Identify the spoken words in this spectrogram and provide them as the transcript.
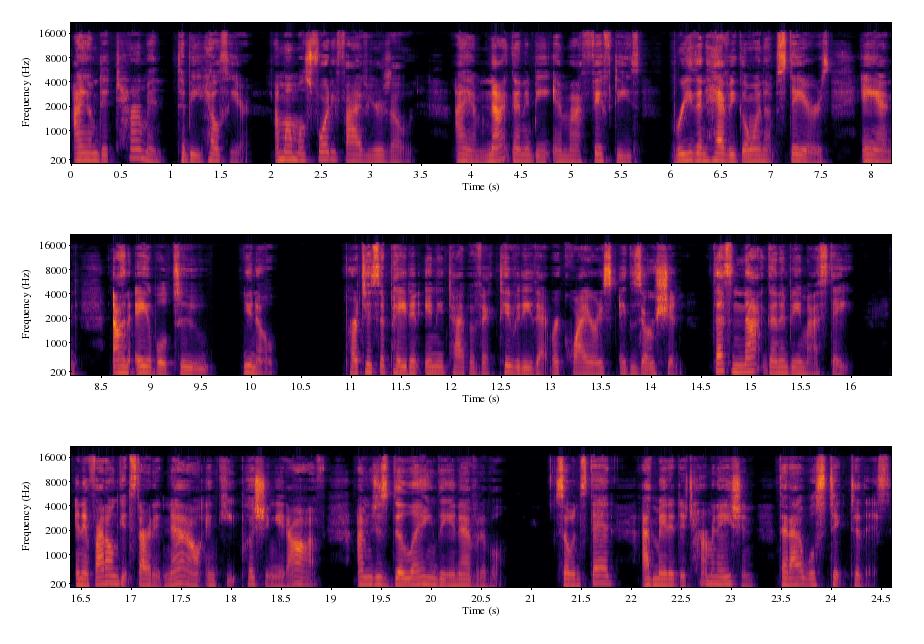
I am determined to be healthier. I'm almost 45 years old. I am not going to be in my 50s breathing heavy going upstairs and unable to, you know, participate in any type of activity that requires exertion. That's not going to be my state. And if I don't get started now and keep pushing it off, I'm just delaying the inevitable. So instead, I've made a determination that I will stick to this.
